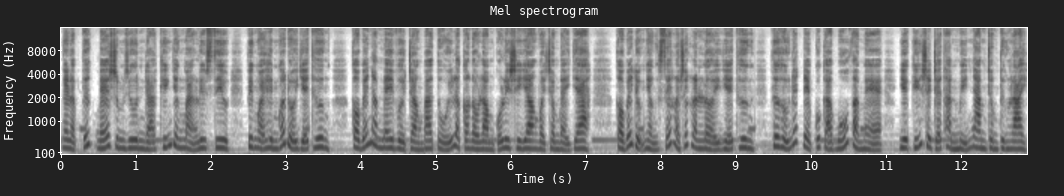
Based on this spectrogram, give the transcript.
Ngay lập tức, bé Jung Jun đã khiến dân mạng lưu siêu vì ngoại hình quá đổi dễ thương. Cậu bé năm nay vừa tròn 3 tuổi là con đầu lòng của Lee Si-yeon và chồng đại gia. Cậu bé được nhận xét là rất lanh lợi, dễ thương, thừa hưởng nét đẹp của cả bố và mẹ, dự kiến sẽ trở thành Mỹ Nam trong tương lai.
